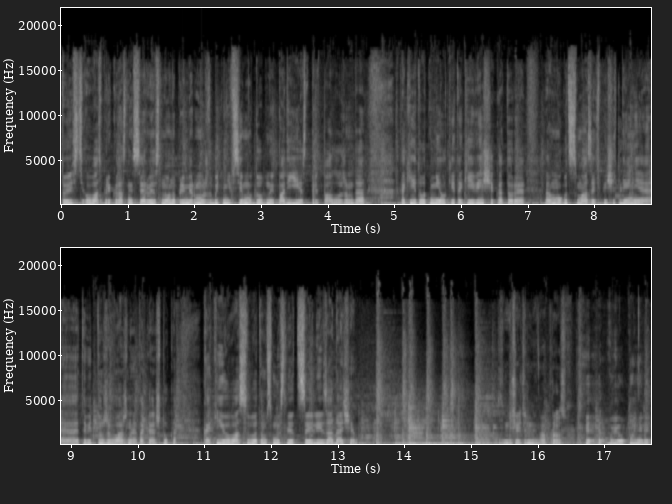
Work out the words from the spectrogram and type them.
То есть у вас прекрасный сервис, но, например, например, может быть не всем удобный подъезд, предположим, да? Какие-то вот мелкие такие вещи, которые э, могут смазать впечатление, э, это ведь тоже важная такая штука. Какие у вас в этом смысле цели и задачи? Замечательный вопрос. Вы его поняли?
